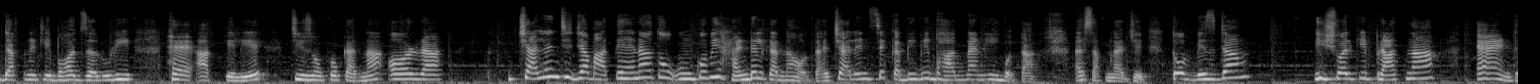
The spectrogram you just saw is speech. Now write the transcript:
डेफिनेटली बहुत ज़रूरी है आपके लिए चीज़ों को करना। और चैलेंज जब आते हैं ना तो उनको भी हैंडल करना होता है। चैलेंज से कभी भी भागना नहीं होता सपना जी। तो विजडम ईश्वर की प्रार्थना एंड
